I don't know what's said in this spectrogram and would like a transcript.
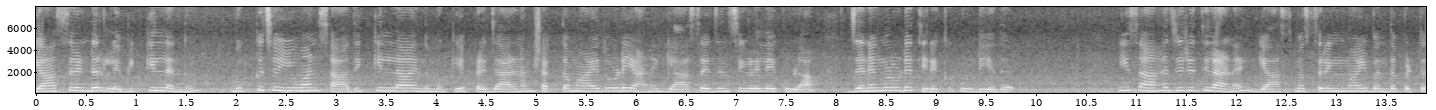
ഗ്യാസ് സിലിണ്ടർ ലഭിക്കില്ലെന്നും ബുക്ക് ചെയ്യുവാൻ സാധിക്കില്ല എന്നുമൊക്കെ പ്രചാരണം ശക്തമായതോടെയാണ് ഗ്യാസ് ഏജൻസികളിലേക്കുള്ള ജനങ്ങളുടെ തിരക്ക് കൂടിയത്. ഈ സാഹചര്യത്തിലാണ് ഗ്യാസ് മസ്റ്ററിംഗുമായി ബന്ധപ്പെട്ട്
